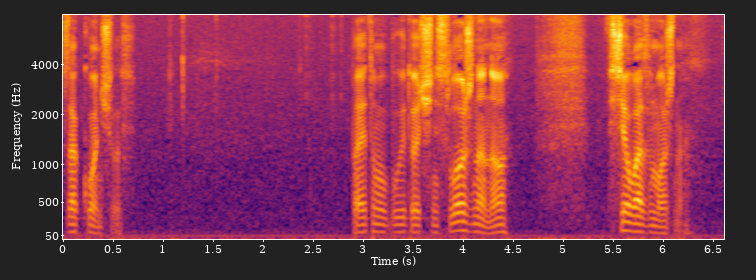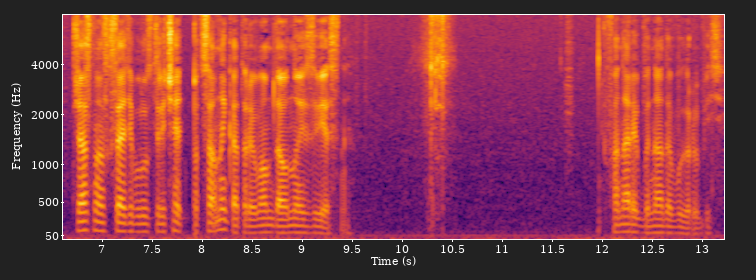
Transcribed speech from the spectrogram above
закончилось. Поэтому будет очень сложно, но все возможно. Сейчас нас, кстати, будут встречать пацаны, которые вам давно известны. Фонарик бы надо вырубить.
